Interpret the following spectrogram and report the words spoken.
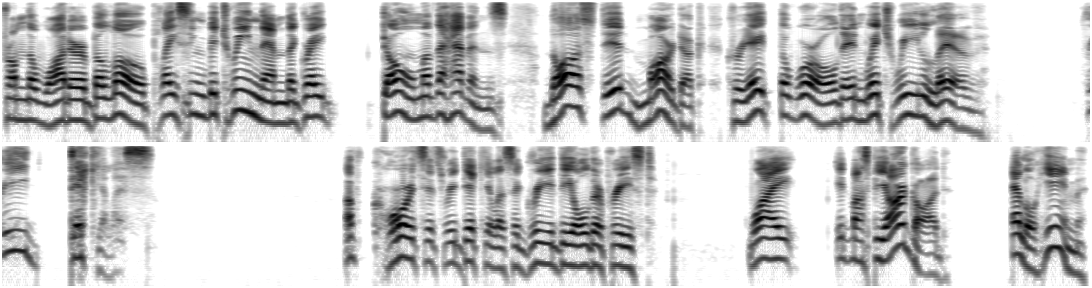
from the water below, placing between them the great dome of the heavens. Thus did Marduk create the world in which we live. Ridiculous. Of course it's ridiculous, agreed the older priest. Why, it must be our God, Elohim,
